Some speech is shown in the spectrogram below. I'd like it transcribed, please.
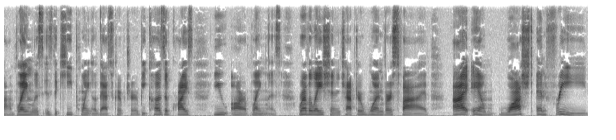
Um, blameless is the key point of that scripture. Because of christ you are blameless. Revelation chapter 1 verse 5 i am washed and freed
